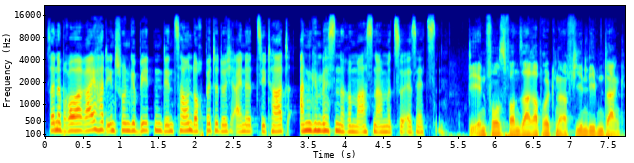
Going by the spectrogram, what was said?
seine Brauerei hat ihn schon gebeten, den Zaun doch bitte durch eine, Zitat, angemessenere Maßnahme zu ersetzen. Die Infos von Sarah Brückner. Vielen lieben Dank.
